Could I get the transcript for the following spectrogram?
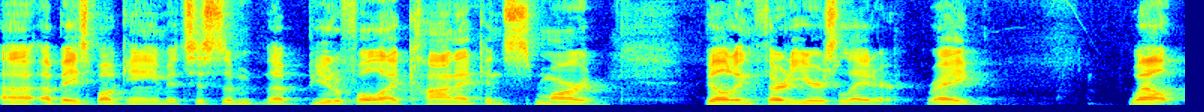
uh, a baseball game. It's just a, a, beautiful, iconic, and smart building. Thirty years later, right? Well,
